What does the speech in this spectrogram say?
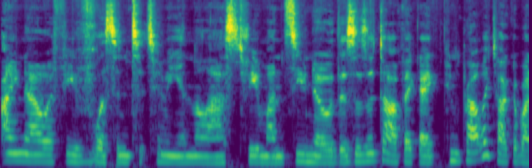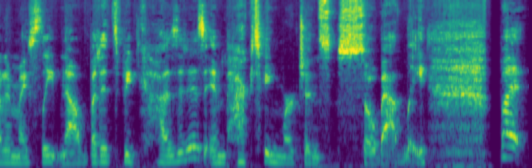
I know if you've listened to, to me in the last few months, you know this is a topic I can probably talk about in my sleep now, but it's because it is impacting merchants so badly. But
